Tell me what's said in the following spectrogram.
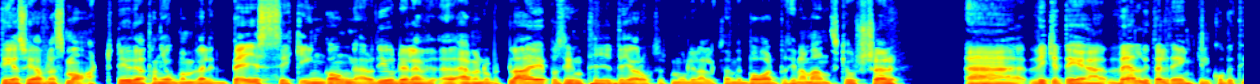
det är så jävla smart. Det är ju det att han jobbar med väldigt basic ingångar. Och det gjorde även Robert Bly på sin tid. Det gör också förmodligen Alexander Bard på sina manskurser. Eh, vilket är väldigt, väldigt enkel KBT.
